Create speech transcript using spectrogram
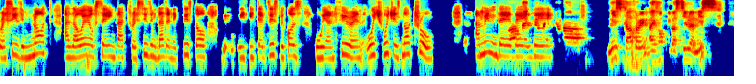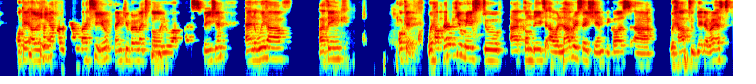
racism, not as a way of saying that racism doesn't exist or it, it exists because we are inferior, which which is not true. I mean, the the, the uh, Miss Catherine, I hope you are still a miss. Okay, I will hang up. I will come back to you. Thank you very much for your participation. And we have, I think, okay, we have very few minutes to uh, complete our lovely session because uh, we have to get a rest.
